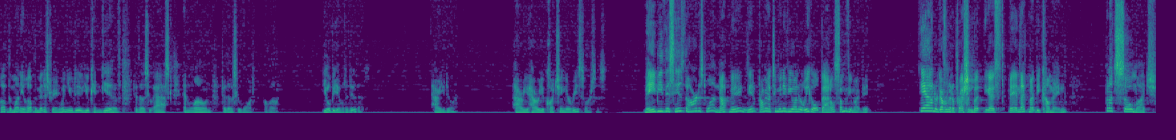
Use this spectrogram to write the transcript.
love the money, love the ministry, and when you do, you can give to those who ask and loan to those who want a loan. You'll be able to do this. How are you doing? How are you, how are you clutching your resources? Maybe this is the hardest one. Not many, yeah, probably not too many of you under legal battle. Some of you might be. Yeah, under government oppression, but you guys, man, that might be coming, but not so much.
